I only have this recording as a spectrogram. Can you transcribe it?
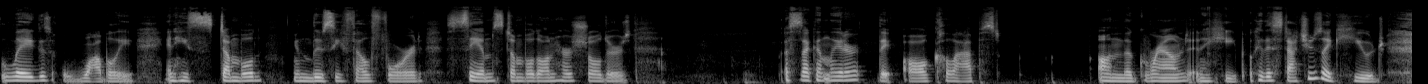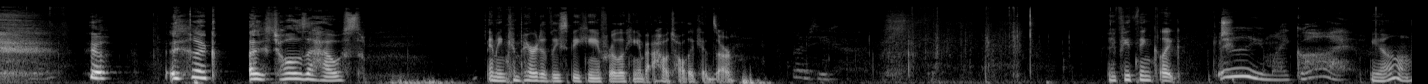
legs wobbly, and he stumbled, and Lucy fell forward. Sam stumbled on her shoulders. A second later, they all collapsed on the ground in a heap. Okay, the statue's like huge. Yeah, it's like as tall as a house. I mean, comparatively speaking, if we're looking about how tall the kids are. Let me see. If you think like, Oh my god. yeah.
